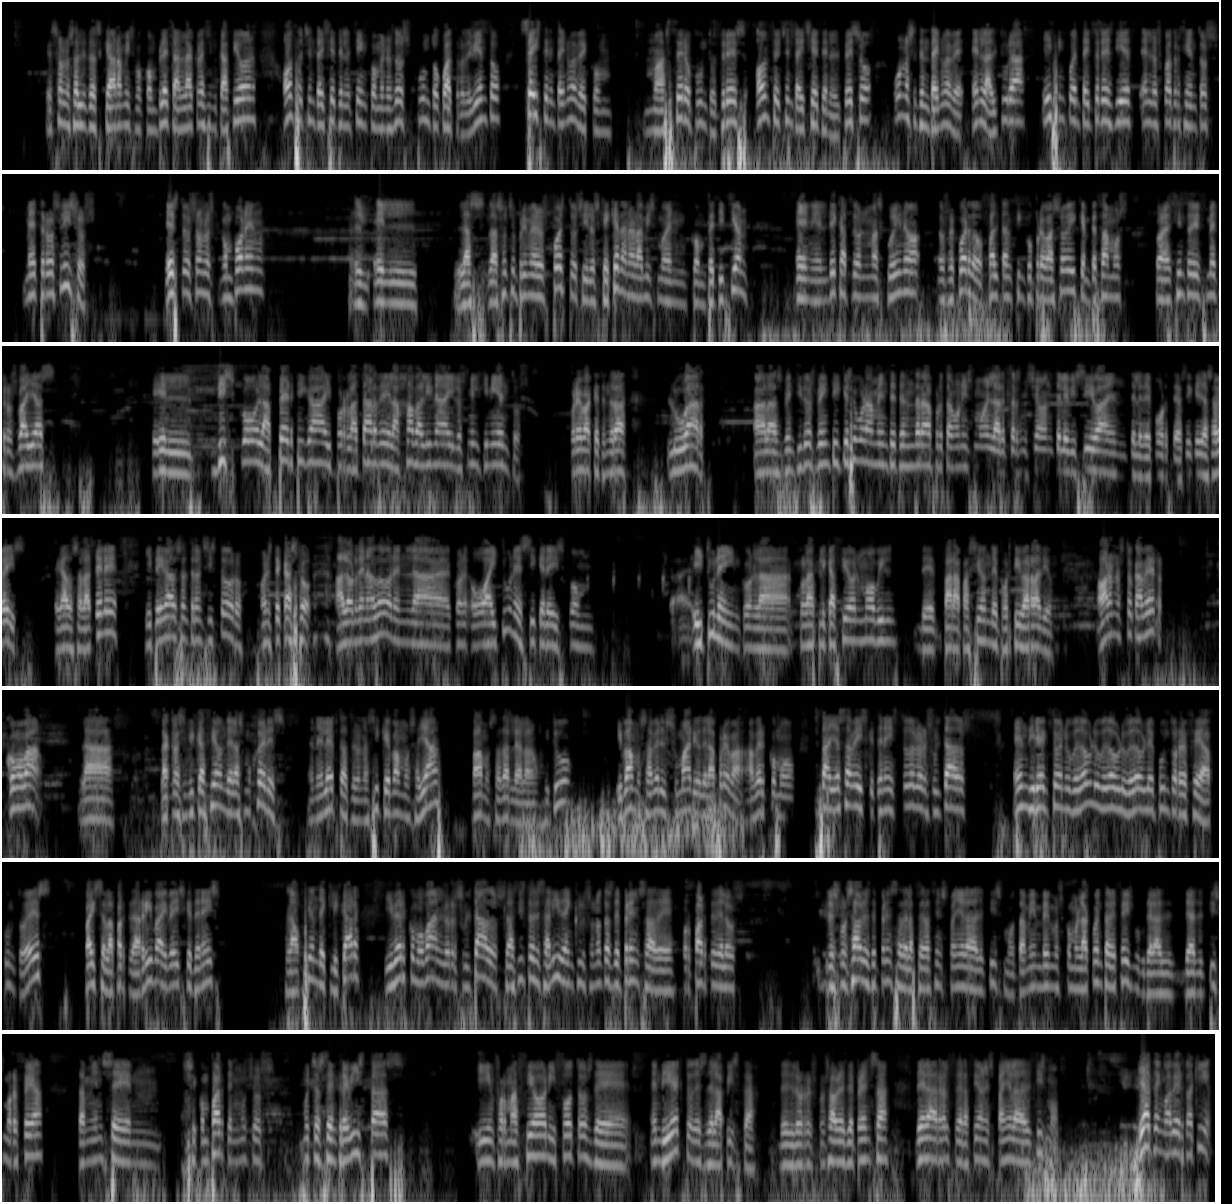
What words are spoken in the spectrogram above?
que son los atletas que ahora mismo completan la clasificación, 11.87 en el 100 con menos 2.4 de viento, 6.39 con más 0.3, 11.87 en el peso, 1.79 en la altura y 53.10 en los 400 metros lisos. Estos son los que componen el, el, las, las ocho primeros puestos y los que quedan ahora mismo en competición en el decatlón masculino. Os recuerdo, faltan cinco pruebas hoy, que empezamos con el 110 metros vallas, el disco, la pértiga y por la tarde la jabalina y los 1500. Prueba que tendrá lugar a las 22.20 y que seguramente tendrá protagonismo en la retransmisión televisiva en Teledeporte. Así que ya sabéis, pegados a la tele y pegados al transistor, o en este caso al ordenador en la, o a iTunes si queréis, con iTunes con la, con la aplicación móvil de, para Pasión Deportiva Radio. Ahora nos toca ver cómo va la, la clasificación de las mujeres en el heptatlón, así que vamos allá, vamos a darle a la longitud y vamos a ver el sumario de la prueba, a ver cómo está. Ya sabéis que tenéis todos los resultados en directo en www.refea.es. Vais a la parte de arriba y veis que tenéis la opción de clicar y ver cómo van los resultados, las listas de salida, incluso notas de prensa de, por parte de los responsables de prensa de la Federación Española de Atletismo. También vemos como en la cuenta de Facebook de, la, de Atletismo Refea también se, mm, se comparten muchos, muchas entrevistas y información y fotos de, en directo desde la pista de los responsables de prensa de la Real Federación Española de Atletismo. Ya tengo abierto aquí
